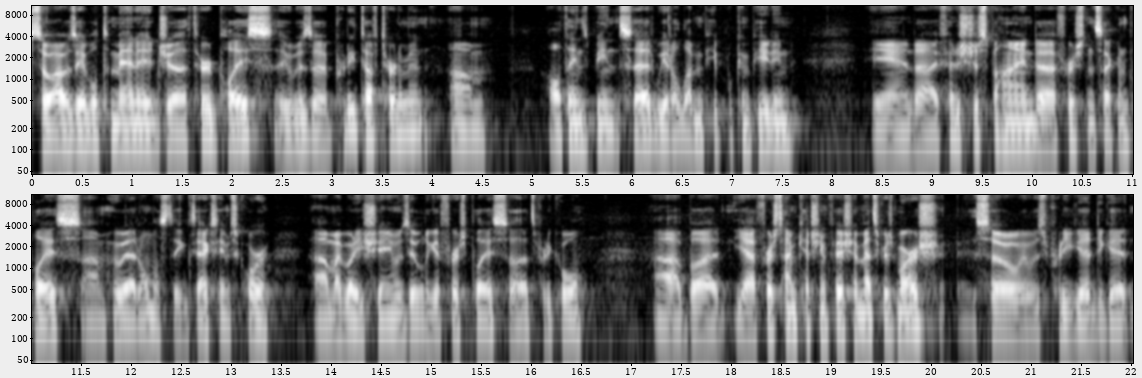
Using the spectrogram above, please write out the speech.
So I was able to manage uh, third place. It was a pretty tough tournament. Um, all things being said, we had 11 people competing, and uh, I finished just behind uh, first and second place, um, who had almost the exact same score. Uh, my buddy Shane was able to get first place, so that's pretty cool. Uh, but yeah, first time catching fish at Metzger's Marsh, so it was pretty good to get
